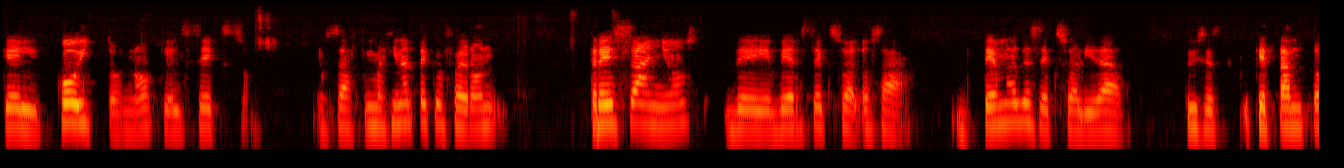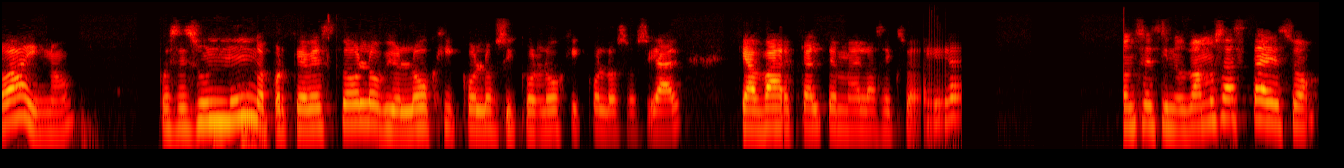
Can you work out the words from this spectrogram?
que el coito, ¿no? Que el sexo. O sea, imagínate que fueron tres años de ver sexual, o sea, temas de sexualidad. Tú dices, ¿qué tanto hay, no? Pues es un mundo, porque ves todo lo biológico, lo psicológico, lo social, que abarca el tema de la sexualidad. Entonces, si nos vamos hasta eso,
